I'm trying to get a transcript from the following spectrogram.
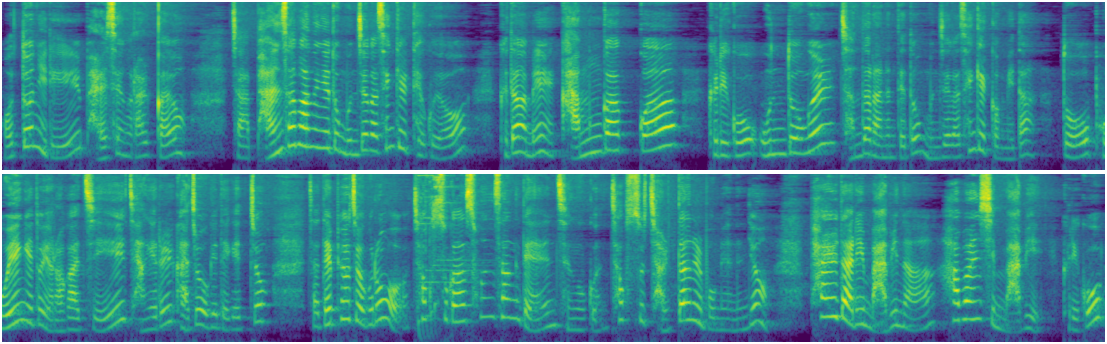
어떤 일이 발생을 할까요? 자, 반사 반응에도 문제가 생길 테고요. 그 다음에 감각과 그리고 운동을 전달하는 데도 문제가 생길 겁니다. 또 보행에도 여러 가지 장애를 가져오게 되겠죠. 자, 대표적으로 척수가 손상된 증후군, 척수 절단을 보면은요. 팔다리 마비나 하반신 마비, 그리고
